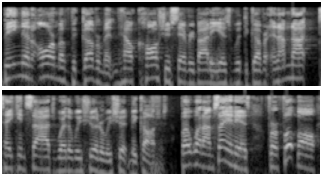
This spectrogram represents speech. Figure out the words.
being an arm of the government and how cautious everybody is with the government. And I'm not taking sides whether we should or we shouldn't be cautious. But what I'm saying is, for football,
